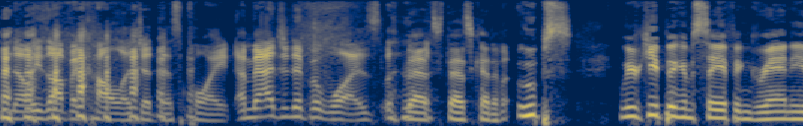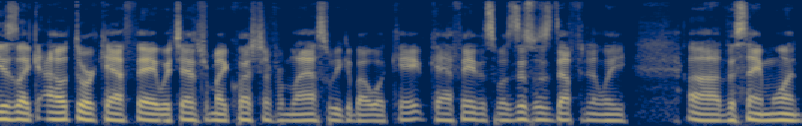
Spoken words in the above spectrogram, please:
Yeah. no, he's off at college at this point. Imagine if it was. That's that's kind of oops. We were keeping him safe in Granny's like outdoor cafe, which answered my question from last week about what ca- cafe this was. This was definitely uh, the same one.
